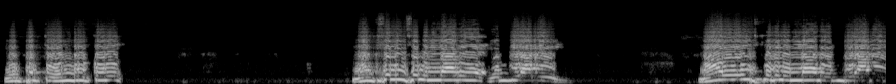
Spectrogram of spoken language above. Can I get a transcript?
முப்பத்தி ஒன்றுக்குள் நக்சலிசம் இல்லாத இந்தியாவை மாவோயிஸ்டுகள் இல்லாத இந்தியாவை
